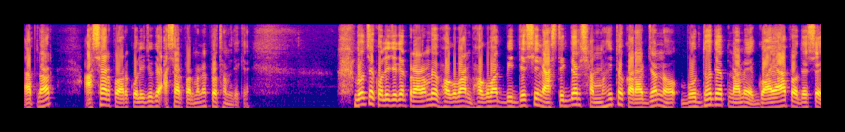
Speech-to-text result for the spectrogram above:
আপনার আসার পর, কলিযুগে আসার পর মানে প্রথম দিকে। বলছে কলিযুগের প্রারম্ভে ভগবান ভগবত বিদ্বেষী নাস্তিকদের সম্মোহিত করার জন্য বুদ্ধদেব নামে গয়া প্রদেশে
